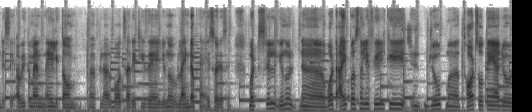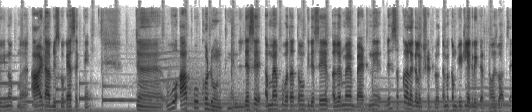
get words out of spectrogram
जैसे अभी तो मैं नहीं लिखता हूँ फ़िलहाल बहुत सारी चीज़ें यू नो लाइंड अप हैं इस वजह से। But still you know what I personally feel कि जो थॉट्स होते हैं या जो यू नो आर्ट आप जिसको कह सकते हैं वो आपको खुद ढूंढती हैं। जैसे अब मैं आपको बताता हूँ कि जैसे अगर मैं बैठने, जैसे सबका अलग अलग शेड्यूल होता है, मैं कंप्लीटली अग्री करता हूँ इस बात से।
